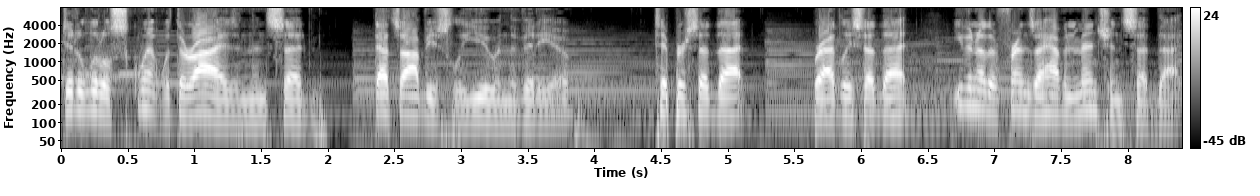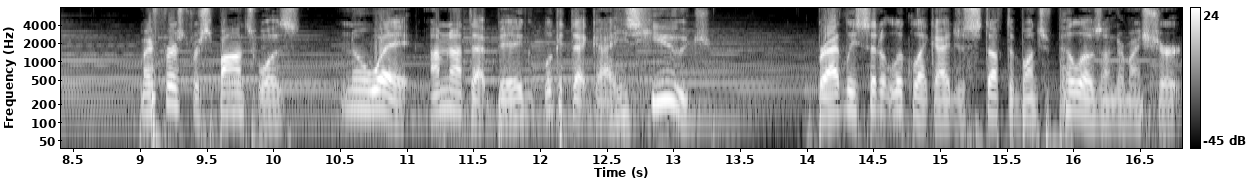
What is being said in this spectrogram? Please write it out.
did a little squint with their eyes and then said, That's obviously you in the video. Tipper said that, Bradley said that, even other friends I haven't mentioned said that. My first response was, No way, I'm not that big. Look at that guy, he's huge. Bradley said it looked like I just stuffed a bunch of pillows under my shirt.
